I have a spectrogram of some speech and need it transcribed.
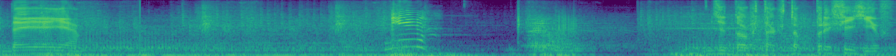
Ідея є. Ні. Дідок так то прифігів.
